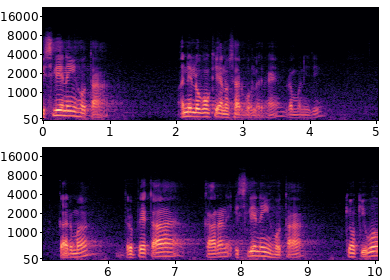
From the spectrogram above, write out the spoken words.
इसलिए नहीं होता, अन्य लोगों के अनुसार बोल रहे हैं ब्रह्मणि जी, कर्म द्रव्य का कारण इसलिए नहीं होता क्योंकि वो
